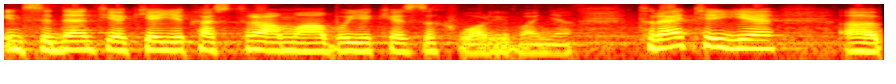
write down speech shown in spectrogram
інцидент, як є якась травма або якесь захворювання. Третє є е,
